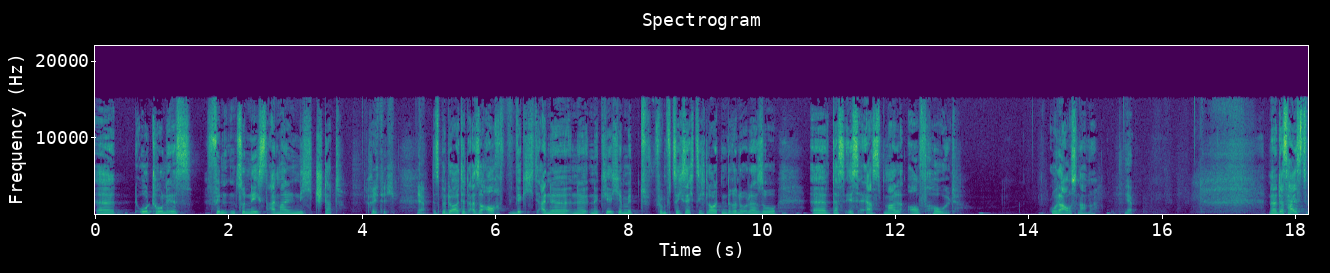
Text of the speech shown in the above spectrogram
äh, O-Ton ist, finden zunächst einmal nicht statt. Richtig. Ja. Das bedeutet also auch wirklich eine, eine, eine Kirche mit 50, 60 Leuten drin oder so, äh, das ist erstmal auf Hold. Ohne Ausnahme. Ja. Ne, das heißt,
